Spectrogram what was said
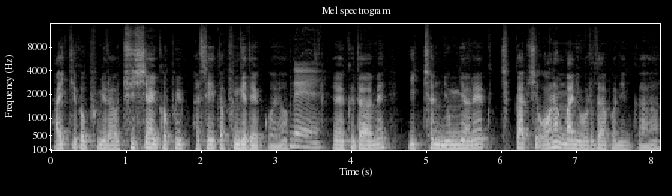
IT 거품이라고 주시장의 거품이 발생했다 붕괴됐고요. 네, 예, 그 다음에 2006년에 집값이 워낙 많이 오르다 보니까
